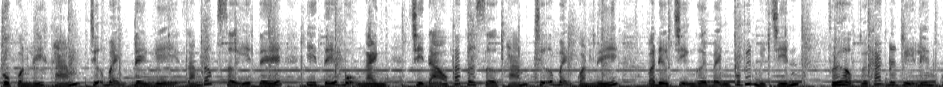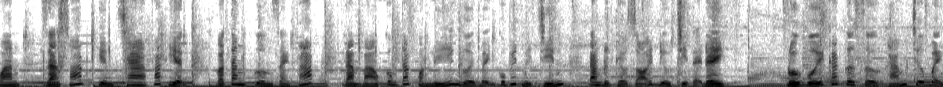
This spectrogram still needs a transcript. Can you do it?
Cục Quản lý Khám chữa bệnh đề nghị Giám đốc Sở Y tế, Y tế Bộ ngành chỉ đạo các cơ sở khám chữa bệnh quản lý và điều trị người bệnh COVID-19 phối hợp với các đơn vị liên quan ra soát, kiểm tra, phát hiện và tăng cường giải pháp đảm bảo công tác quản lý người bệnh COVID-19 đang được theo dõi điều trị tại đây. Đối với các cơ sở khám chữa bệnh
